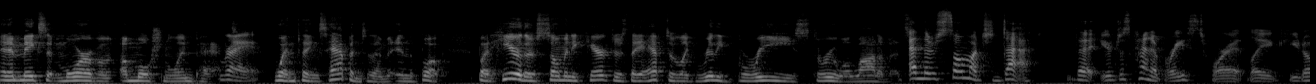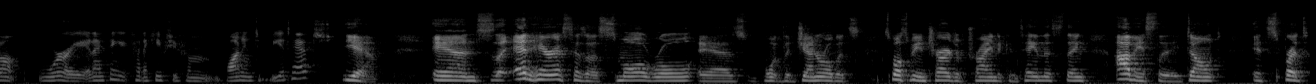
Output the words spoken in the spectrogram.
and it makes it more of an emotional impact Right. when things happen to them in the book. But here, there's so many characters they have to like really breeze through a lot of it. And there's so much death that you're just kind of braced for it. Like you don't worry, and I think it kind of keeps you from wanting to be attached. Yeah, and so Ed Harris has a small role as the general that's supposed to be in charge of trying to contain this thing. Obviously, they don't. It spreads.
